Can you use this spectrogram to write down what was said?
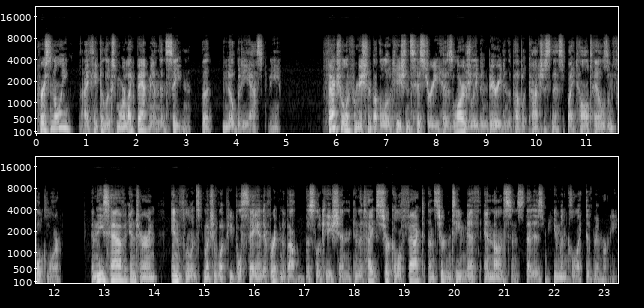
Personally, I think it looks more like Batman than Satan, but nobody asked me. Factual information about the location's history has largely been buried in the public consciousness by tall tales and folklore, and these have, in turn, influenced much of what people say and have written about this location in the tight circle of fact, uncertainty, myth, and nonsense that is human collective memory.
